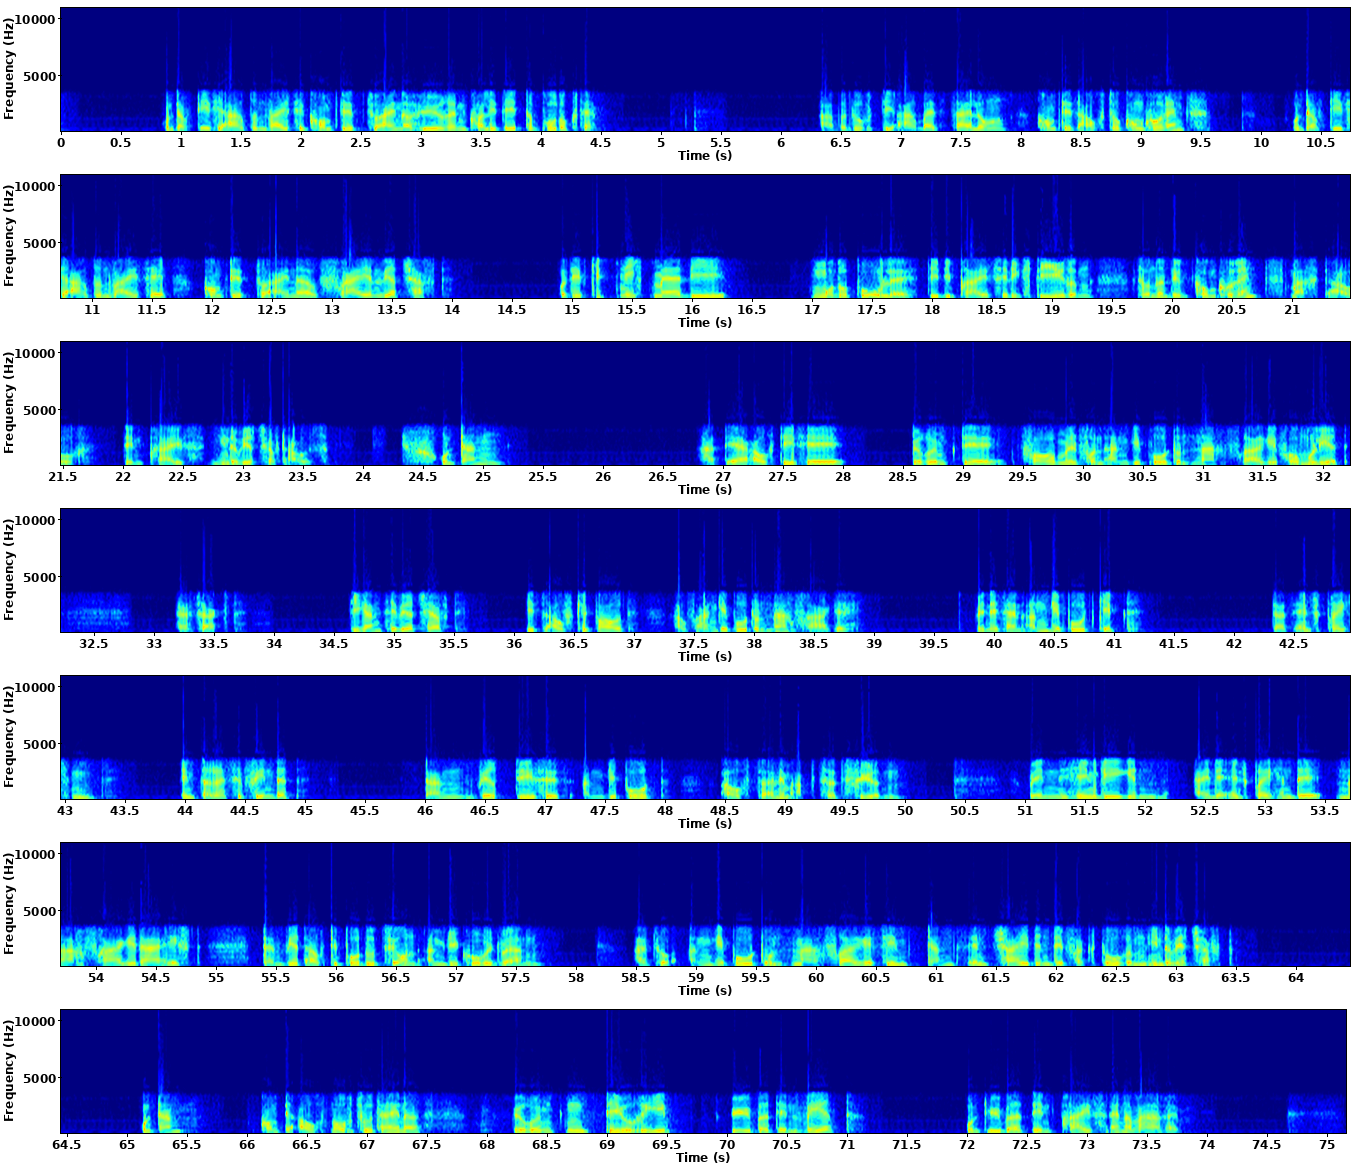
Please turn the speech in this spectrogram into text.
Und auf diese Art und Weise kommt es zu einer höheren Qualität der Produkte. aber durch die Arbeitsteilung kommt es auch zur Konkurrenz. Und auf diese Art und Weise kommt es zu einer freien Wirtschaft. Und es gibt nicht mehr die Monopole, die die Preise diktieren, sondern die Konkurrenz macht auch den Preis in der Wirtschaft aus. Und dann hat er auch diese berühmte Formel von Angebot und Nachfrage formuliert. Er sagt, die ganze Wirtschaft ist aufgebaut auf Angebot und Nachfrage. Wenn es ein Angebot gibt, das entsprechend Interesse findet, dann wird dieses Angebot auch zu einem Absatz führen. Wenn hingegen eine entsprechende Nachfrage da ist, dann wird auch die Produktion angekurbelt werden. Also Angebot und Nachfrage sind ganz entscheidende Faktoren in der Wirtschaft. Und dann kommt er auch noch zu seiner berühmten Theorie über den Wert und über den Preis einer Ware.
